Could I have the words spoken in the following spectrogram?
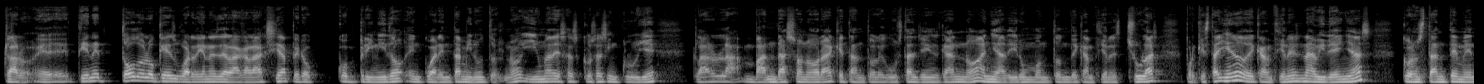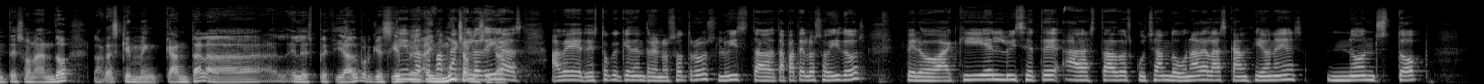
claro, eh, tiene todo lo que es Guardianes de la Galaxia, pero comprimido en 40 minutos, ¿no? Y una de esas cosas incluye, claro, la banda sonora que tanto le gusta al James Gunn, ¿no? Añadir un montón de canciones chulas, porque está lleno de canciones navideñas constantemente sonando. La verdad es que me encanta la- el especial, porque Sí, siempre no hay falta mucha que lo música. digas. A ver, esto que quede entre nosotros, Luis, tá- tápate los oídos, pero aquí el Luisete ha estado escuchando una de las canciones non-stop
